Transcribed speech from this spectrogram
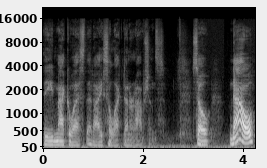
the macOS that I select under options. So now,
